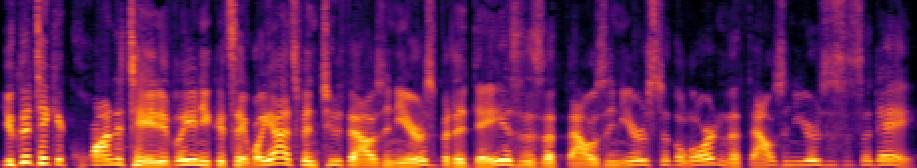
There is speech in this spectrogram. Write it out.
You could take it quantitatively and you could say, well, yeah, it's been 2,000 years, but a day is as a thousand years to the Lord, and a thousand years is as a day.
